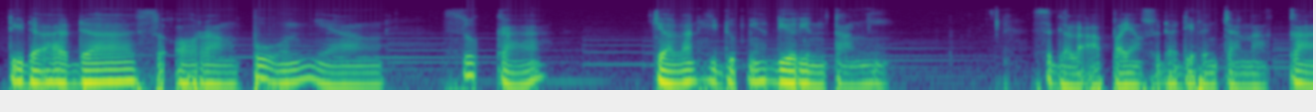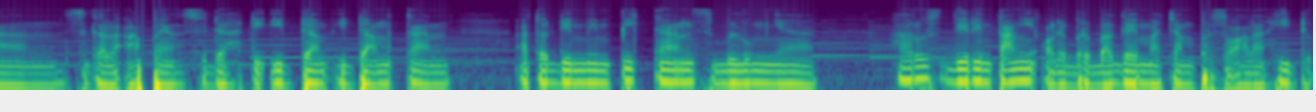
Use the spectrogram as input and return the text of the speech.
Tidak ada seorang pun yang suka jalan hidupnya dirintangi. Segala apa yang sudah direncanakan, segala apa yang sudah diidam-idamkan atau dimimpikan sebelumnya harus dirintangi oleh berbagai macam persoalan hidup.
